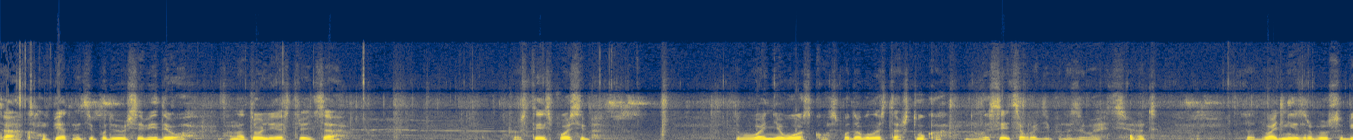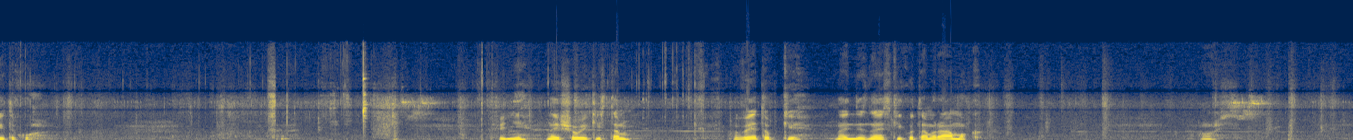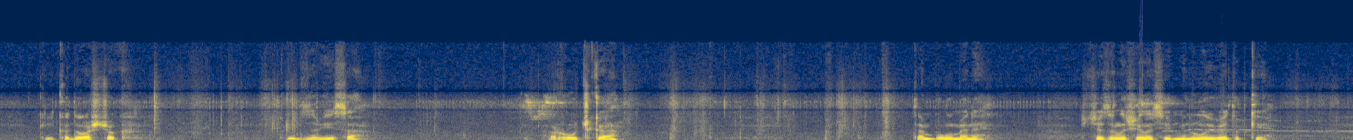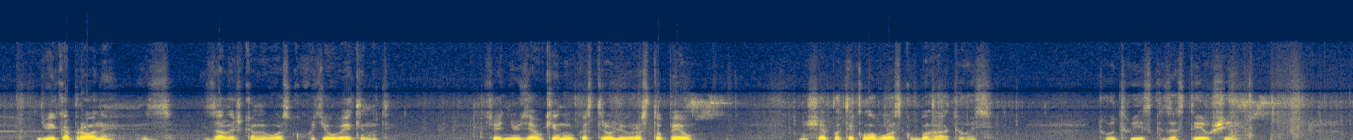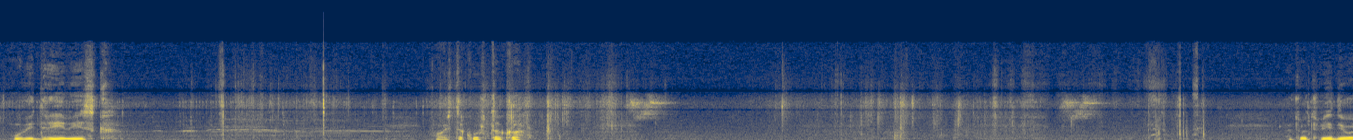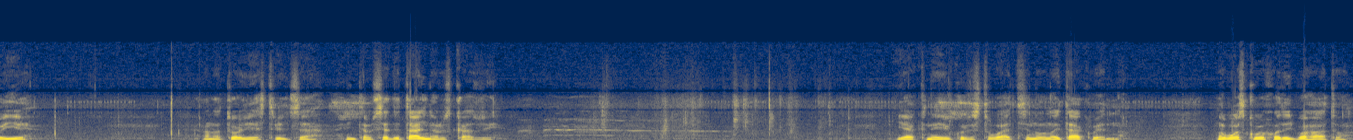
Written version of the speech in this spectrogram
Так, у п'ятниці подивився відео Анатолія Стрільця. Простий спосіб добування воску. Сподобалась та штука. Лисиця вроді називається. От за два дні зробив собі таку. Сьогодні знайшов якісь там витопки, навіть не знаю скільки там рамок. Ось. Кілька дощок. Тут завіса, ручка. Там було у мене ще залишилося від минулої витопки дві капрони з залишками воску. Хотів викинути. Сьогодні взяв, кинув в каструлю, розтопив. Ще потекло воску багато. Ось. Тут віск застивший, у відрі віск. Ось таку штуку. Тут відео є Анатолія Стрільця. Він там все детально розказує. Як нею користуватися. Ну воно і так видно. Ну воску виходить багато.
